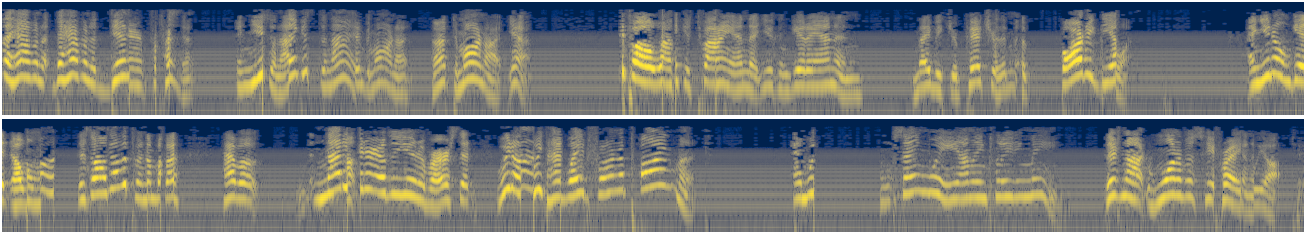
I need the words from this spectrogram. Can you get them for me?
They're having a, they're having a dinner for president in Houston. I think it's tonight, tomorrow night. Uh, tomorrow night, yeah. People, I think it's fine that you can get in and maybe get your picture. Forty the other one, and you don't get a one. There's all the other people have a not a leader of the universe that we don't we have to wait for an appointment. And we, saying we, I'm including me. There's not one of us here praying we ought to.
